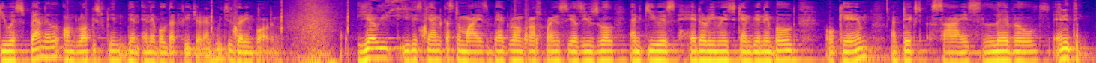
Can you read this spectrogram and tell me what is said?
QS panel on lock screen then enable that feature and which is very important. Here we, you guys can customize background transparency as usual and QS header image can be enabled okay? And text size levels anything.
